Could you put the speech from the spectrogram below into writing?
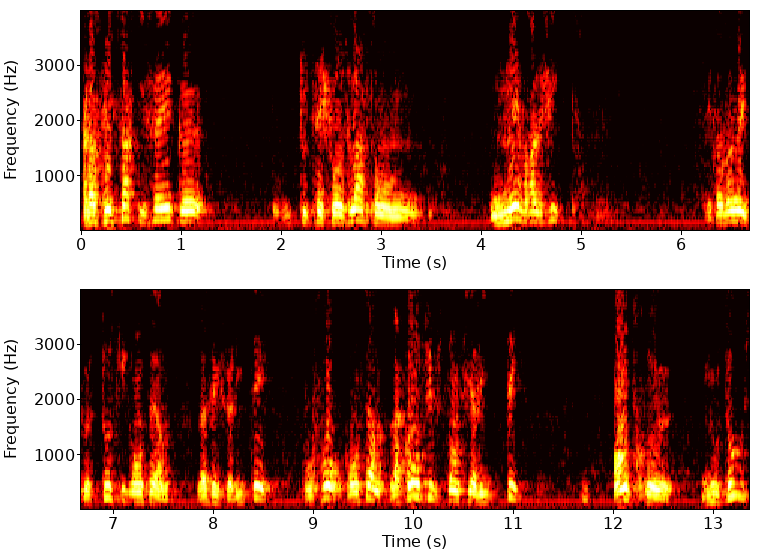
Alors c'est ça qui fait que toutes ces choses-là sont névralgiques. Étant donné que tout ce qui concerne la sexualité, au fond, concerne la consubstantialité entre nous tous,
